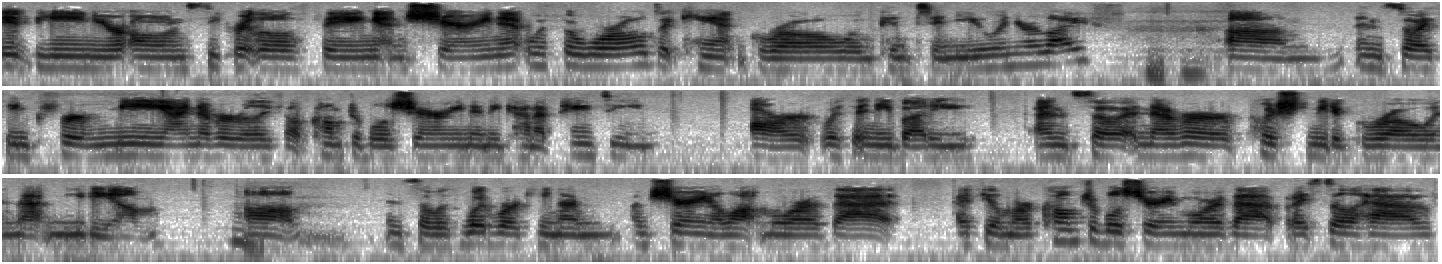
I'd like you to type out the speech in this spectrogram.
it being your own secret little thing and sharing it with the world, it can't grow and continue in your life. Mm-hmm. Um, and so I think for me, I never really felt comfortable sharing any kind of painting art with anybody. And so it never pushed me to grow in that medium. Mm-hmm. Um, and so with woodworking, I'm, I'm sharing a lot more of that. I feel more comfortable sharing more of that, but I still have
